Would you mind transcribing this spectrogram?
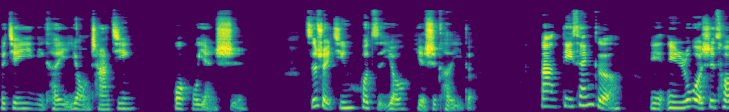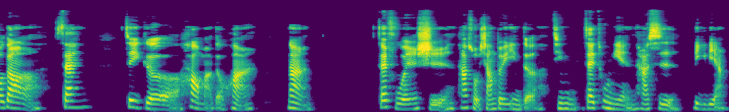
会建议你可以用茶金或虎眼石、紫水晶或紫幽也是可以的。那第三个，你你如果是抽到三这个号码的话，那在符文时，它所相对应的今在兔年，它是力量。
